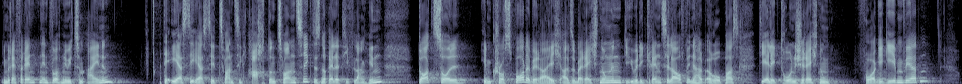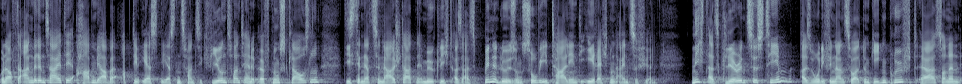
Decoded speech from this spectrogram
im Referentenentwurf, nämlich zum einen der 1.1.2028, das ist noch relativ lang hin. Dort soll im Cross-Border-Bereich, also bei Rechnungen, die über die Grenze laufen innerhalb Europas, die elektronische Rechnung vorgegeben werden. Und auf der anderen Seite haben wir aber ab dem 01.01.2024 eine Öffnungsklausel, die es den Nationalstaaten ermöglicht, also als Binnenlösung, so wie Italien, die E-Rechnung einzuführen. Nicht als Clearance-System, also wo die Finanzverwaltung gegenprüft, ja, sondern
